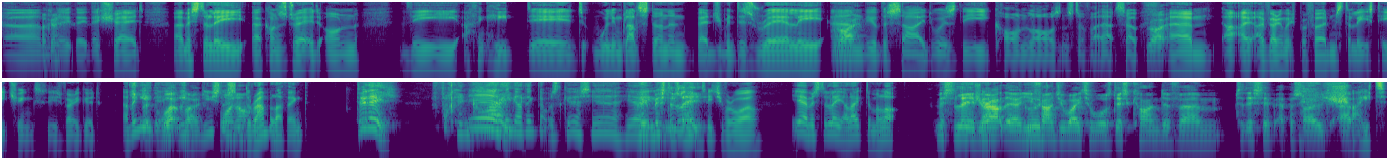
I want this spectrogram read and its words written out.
Um, Okay. they, they they shared. Uh, Mr. Lee uh, concentrated on the. I think he did William Gladstone and Benjamin Disraeli, and Right. the other side was the Corn Laws and stuff like that. So, Right. um, I, I very much preferred Mr. Lee's teachings. He's very good. I think he, the he- he used to Why listen to the Ramble. I think. Did he? Fucking Yeah, great. I think I think that was the case. Yeah, yeah. Who, he, Mr. he was the head Lee? teacher for a while. Yeah, Mr. Lee. I liked him a lot. Mr. Lee, if you're out there and you found your way towards this kind of um, to this episode, Shite.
